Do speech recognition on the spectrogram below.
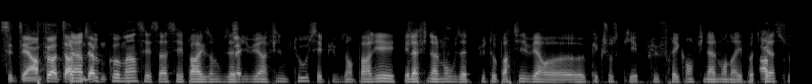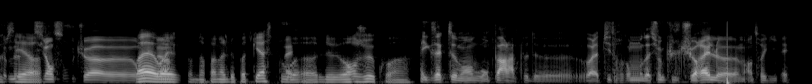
C'était un peu C'est un interminable. truc commun, c'est ça. C'est par exemple, vous aviez vu un film tous et puis vous en parliez. Et là, finalement, vous êtes plutôt parti vers euh, quelque chose qui est plus fréquent finalement dans les podcasts. Où comme c'est, euh, silence ouf, tu vois. ouais, un- ouais, comme dans pas mal de podcasts ou Ouais. le hors-jeu, quoi. Exactement, où on parle un peu de voilà petites recommandations culturelles euh, entre guillemets.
